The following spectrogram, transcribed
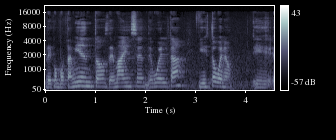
de comportamientos, de mindset, de vuelta. Y esto, bueno, eh,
